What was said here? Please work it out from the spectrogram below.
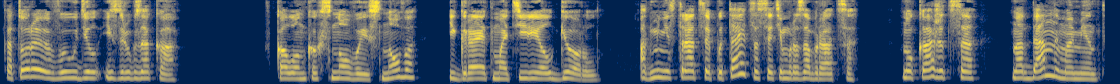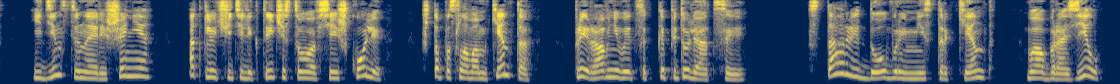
которое выудил из рюкзака. В колонках снова и снова играет Material Girl. Администрация пытается с этим разобраться – но, кажется, на данный момент единственное решение – отключить электричество во всей школе, что, по словам Кента, приравнивается к капитуляции. Старый добрый мистер Кент вообразил,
